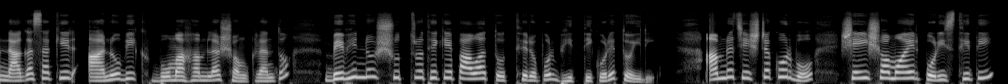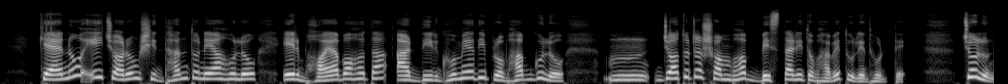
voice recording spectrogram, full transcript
নাগাসাকির আণবিক বোমা হামলা সংক্রান্ত বিভিন্ন সূত্র থেকে পাওয়া তথ্যের ওপর ভিত্তি করে তৈরি। আমরা চেষ্টা করব সেই সময়ের পরিস্থিতি কেন এই চরম সিদ্ধান্ত নেওয়া হলো এর ভয়াবহতা আর দীর্ঘমেয়াদী প্রভাবগুলো যতটা সম্ভব বিস্তারিতভাবে তুলে ধরতে। চলুন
